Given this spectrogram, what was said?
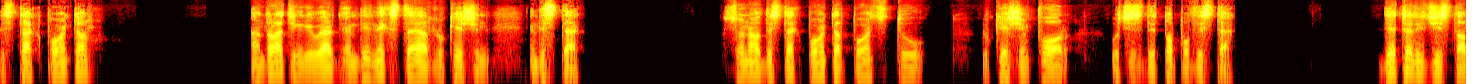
the stack pointer and writing a word in the next tier location in the stack. So now the stack pointer points to location 4, which is the top of the stack. Data register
